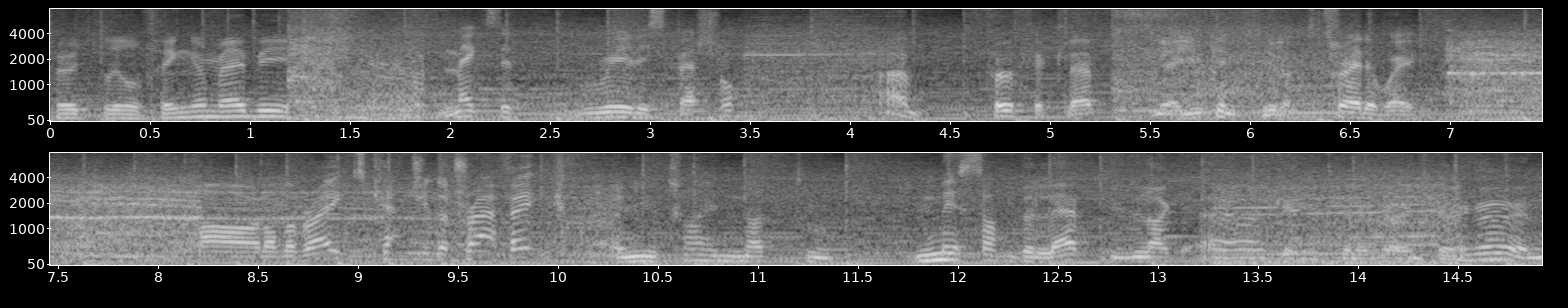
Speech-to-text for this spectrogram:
Hurt little finger maybe. Makes it really special. Uh, perfect lap. Yeah, you can feel it straight away hard on the brakes, catching the traffic. And you try not to miss off the lap. You're like, oh, okay, it's gonna go, it's gonna go. And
